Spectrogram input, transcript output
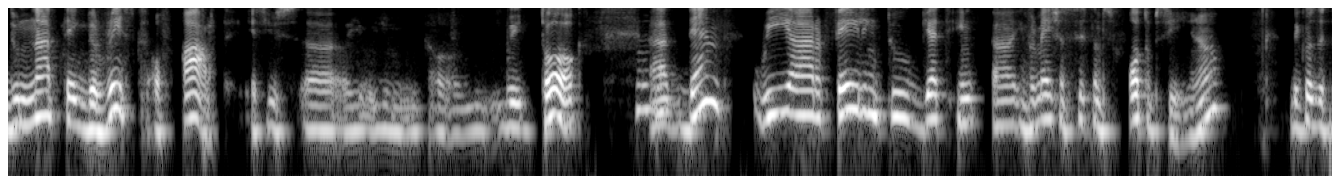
do not take the risks of art as you, uh, you, you uh, we talk mm-hmm. uh, then we are failing to get in uh, information systems autopsy you know because the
